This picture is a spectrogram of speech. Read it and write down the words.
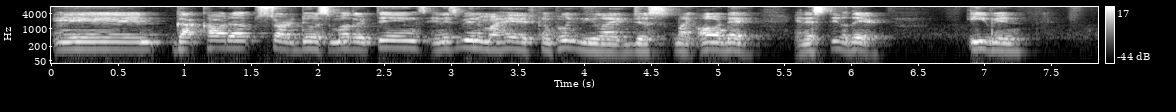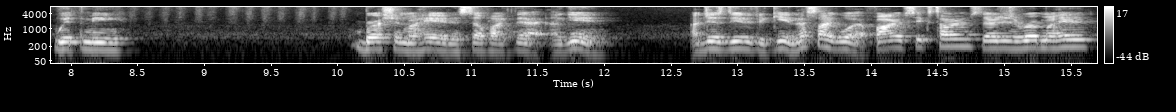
and got caught up, started doing some other things, and it's been in my head completely like just like all day, and it's still there, even with me brushing my head and stuff like that. Again, I just did it again. That's like what five, six times that I just rubbed my head,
